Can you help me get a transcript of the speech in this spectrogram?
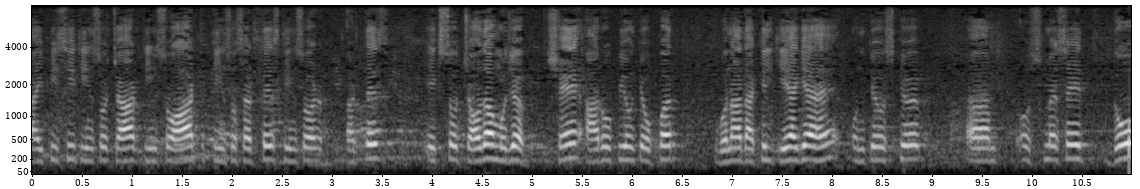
आईपीसी 304, 308, 337, 338, 114 मुजब छह आरोपियों के ऊपर गुना दाखिल किया गया है। उनके, उसके उसमें से दो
